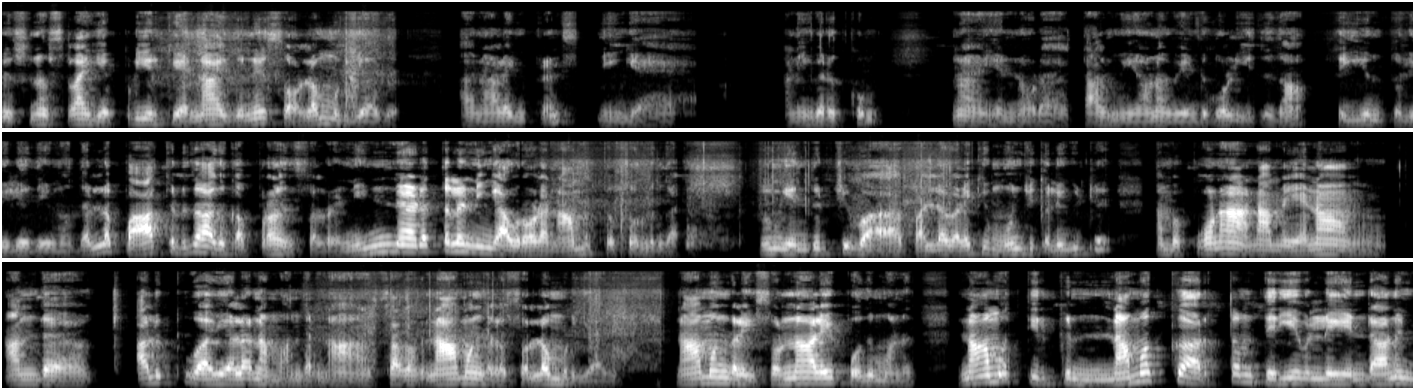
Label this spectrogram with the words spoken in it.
பிஸ்னஸ்லாம் எப்படி இருக்குது என்ன இதுன்னு சொல்ல முடியாது. அதனால் என் ஃப்ரெண்ட்ஸ் நீங்கள் அனைவருக்கும் என்னோடய தாழ்மையான வேண்டுகோள் இதுதான். செய்யும் தொழில் இதை முதல்ல பார்த்துட்டு தான் அதுக்கப்புறம் சொல்கிறேன் நின்ன இடத்துல நீங்கள் அவரோட நாமத்தை சொல்லுங்கள் தூங்கி எந்திரிச்சு வா பல்ல விலைக்கு மூஞ்சி கழுவிட்டு நம்ம போனால் நாம் ஏன்னா அந்த அழுக்கு வாயால் நம்ம அந்த நா சக நாமங்களை சொல்ல முடியாது. நாமங்களை சொன்னாலே போதுமானது. நாமத்திற்கு நமக்கு அர்த்தம் தெரியவில்லை என்றாலும்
